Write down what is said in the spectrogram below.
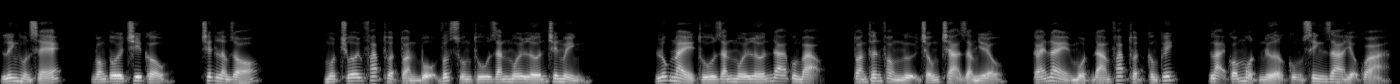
Linh hồn xé, bóng tối chi cầu, chết lâm gió. Một chuỗi pháp thuật toàn bộ vứt xuống thú rắn mối lớn trên mình. Lúc này thú rắn mối lớn đã cuồng bạo, toàn thân phòng ngự chống trả giảm nhiều, cái này một đám pháp thuật công kích, lại có một nửa cũng sinh ra hiệu quả.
